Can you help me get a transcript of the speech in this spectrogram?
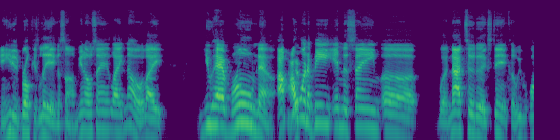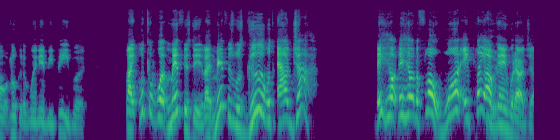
and he just broke his leg or something. You know what I'm saying? Like, no, like you have room now. I, I want to be in the same, uh, well, not to the extent because we want Luka to win MVP, but like, look at what Memphis did. Like, Memphis was good without Ja. They held they held afloat, won a playoff Yeah. game without Ja.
